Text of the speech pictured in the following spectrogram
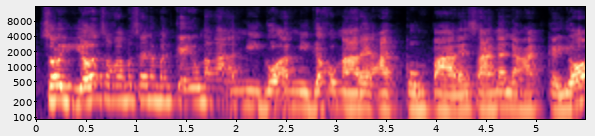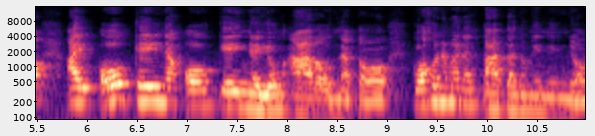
So, yon So, kamusta naman kayo mga amigo, amiga, kumare at kumpare? Sana lahat kayo ay okay na okay ngayong araw na to. Kung ako naman ang tatanungin ninyo,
